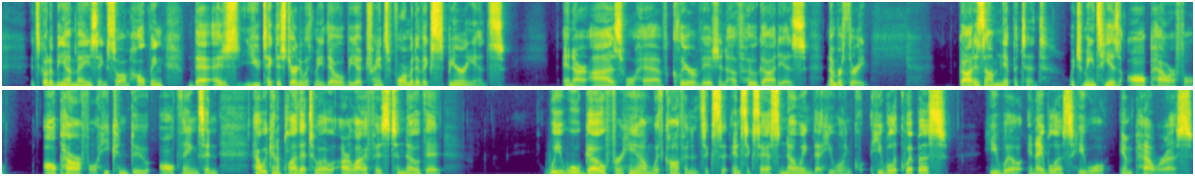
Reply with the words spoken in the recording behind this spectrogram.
It's going to be amazing. So I'm hoping that as you take this journey with me, there will be a transformative experience and our eyes will have clearer vision of who God is. Number three, God is omnipotent, which means he is all powerful. All powerful. He can do all things. And how we can apply that to our life is to know that we will go for him with confidence and success knowing that he will he will equip us he will enable us he will empower us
